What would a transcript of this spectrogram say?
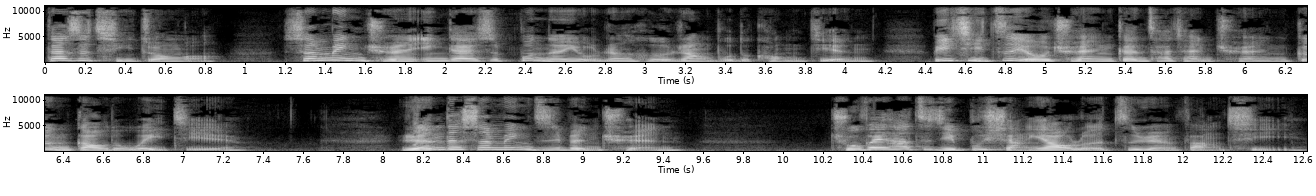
但是其中哦，生命权应该是不能有任何让步的空间，比起自由权跟财产权更高的位阶。人的生命基本权，除非他自己不想要了，自愿放弃，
